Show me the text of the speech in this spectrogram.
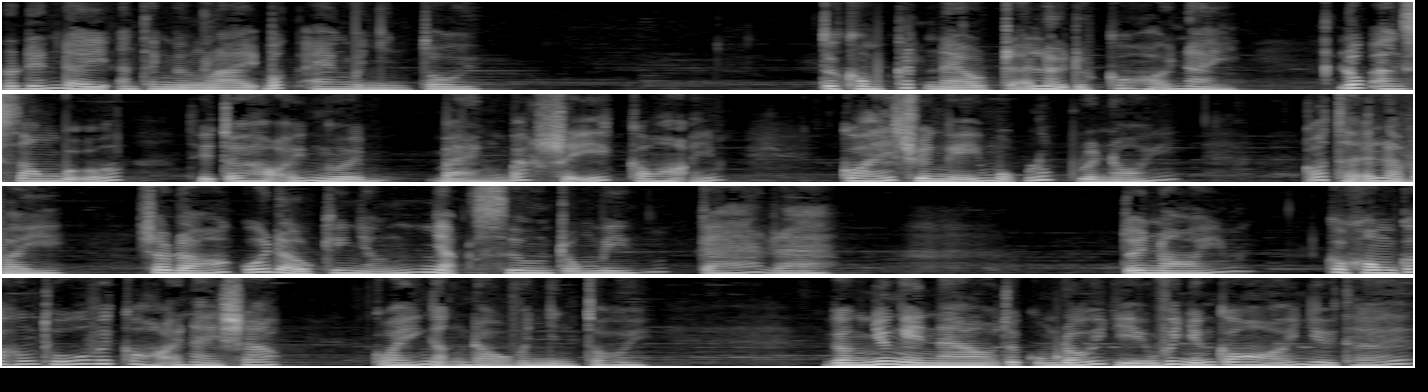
nó đến đây anh ta ngừng lại bất an và nhìn tôi. Tôi không cách nào trả lời được câu hỏi này. Lúc ăn xong bữa thì tôi hỏi người bạn bác sĩ câu hỏi. Cô ấy suy nghĩ một lúc rồi nói, có thể là vậy. Sau đó cúi đầu kiên nhẫn nhặt xương trong miếng cá ra. Tôi nói, cô không có hứng thú với câu hỏi này sao? Cô ấy ngẩng đầu và nhìn tôi. Gần như ngày nào tôi cũng đối diện với những câu hỏi như thế.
